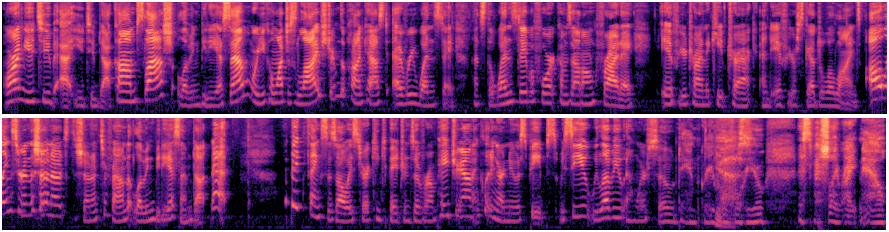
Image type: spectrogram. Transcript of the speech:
or on YouTube at youtube.com slash LovingBDSM, where you can watch us live stream the podcast every Wednesday. That's the Wednesday before it comes out on Friday if you're trying to keep track and if your schedule aligns. All links are in the show notes. The show notes are found at lovingbdsm.net. A big thanks, as always, to our kinky patrons over on Patreon, including our newest peeps. We see you, we love you, and we're so damn grateful Yes. for you, especially right now.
